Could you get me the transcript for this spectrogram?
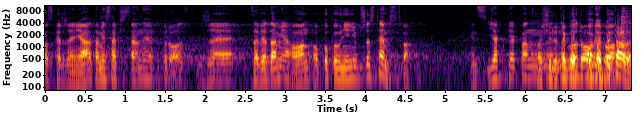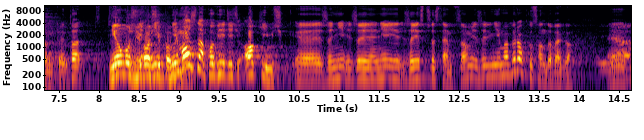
oskarżenia, tam jest napisane wprost, że zawiadamia on o popełnieniu przestępstwa. Więc jak, jak pan Właśnie do tego to odpowie, to pytałem. To- To, Nie o możliwości nie, nie, nie można powiedzieć o kimś, e, że, nie, że, nie, że jest przestępcą, jeżeli nie ma wyroku sądowego. E, Ja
